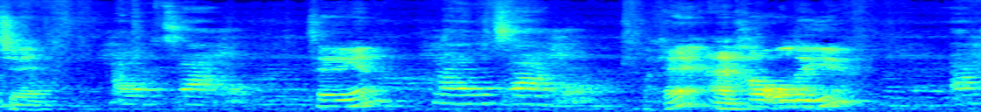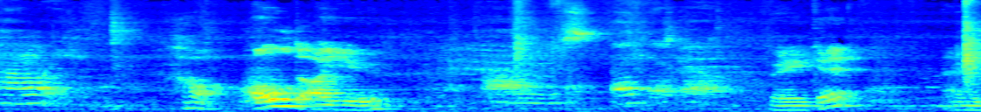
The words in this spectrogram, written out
What's your name? My name is Zach. Say it again. My name is Zach. Okay, and uh, how old are you? How old are you? Um, years. Very good. And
